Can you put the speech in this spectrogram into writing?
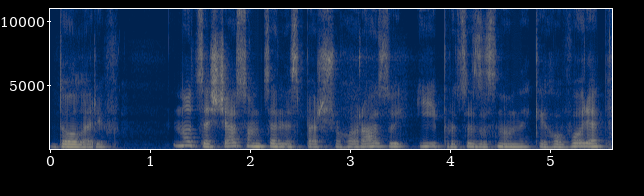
доларів. Ну, це з часом, це не з першого разу, і про це засновники говорять,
